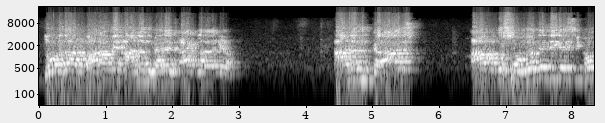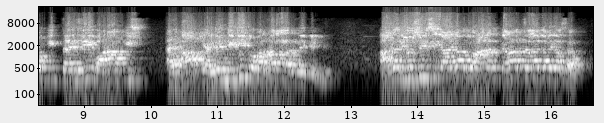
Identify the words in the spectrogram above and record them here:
2012 में आनंद मैरिज एक्ट लाया गया आनंद कराज, आपको सहूलतें दी गई सिखों की तहजीब और आपकी आपकी आइडेंटिटी को बरकरार रखने के लिए। अगर यूसीसी आएगा तो आनंद कराज चला जाएगा, सर।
